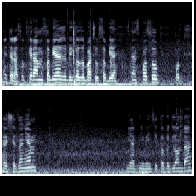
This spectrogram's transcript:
No i teraz otwieramy sobie, żebyś go zobaczył sobie w ten sposób pod siedzeniem jak mniej więcej to wygląda.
